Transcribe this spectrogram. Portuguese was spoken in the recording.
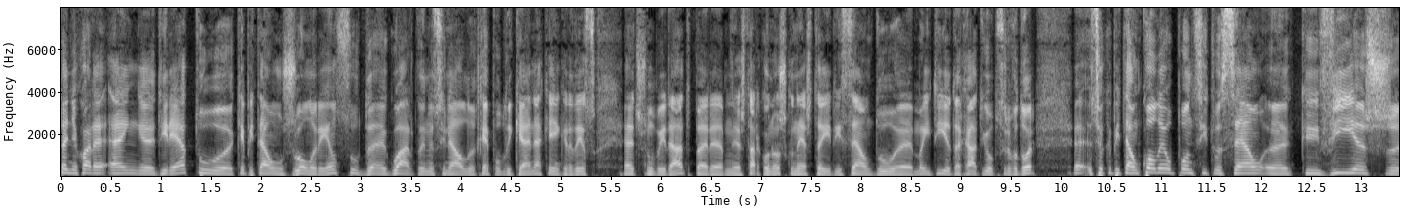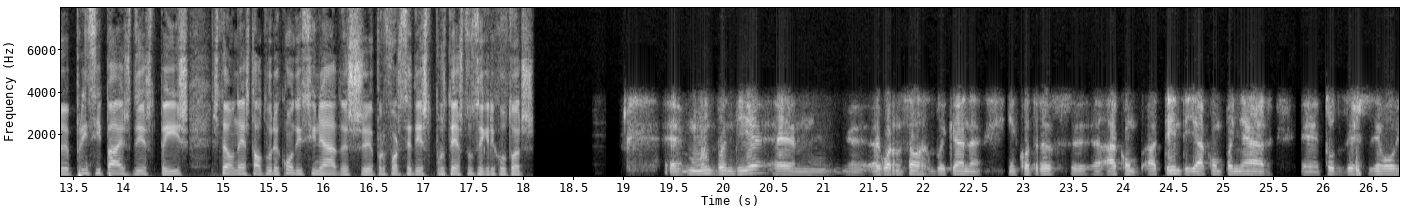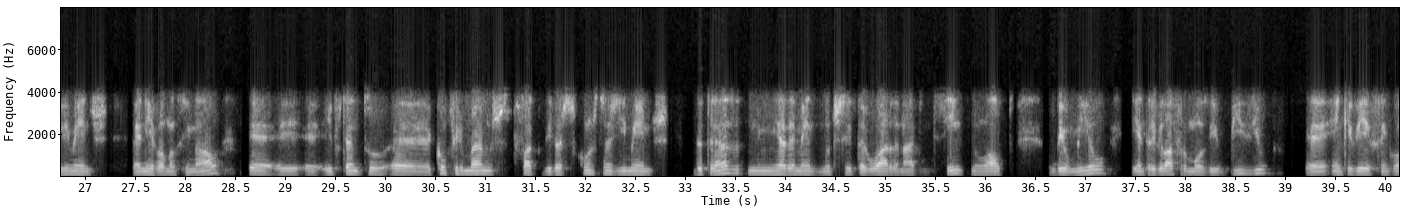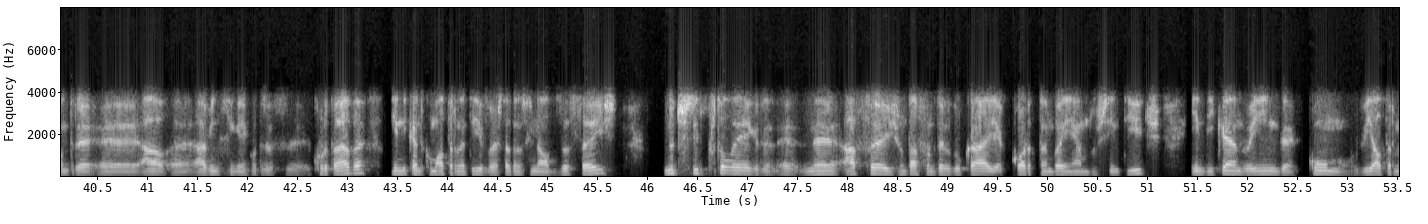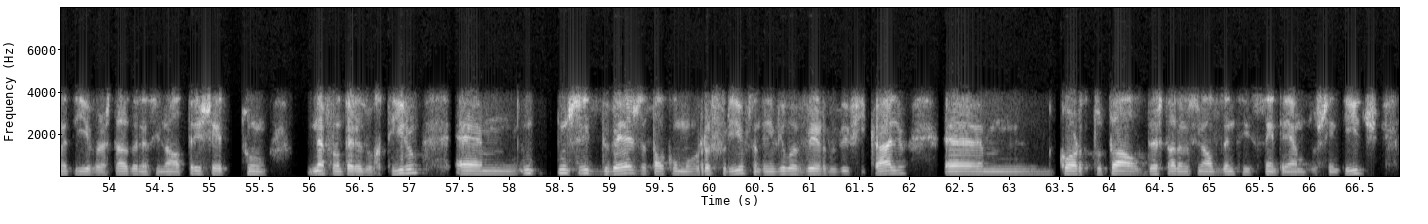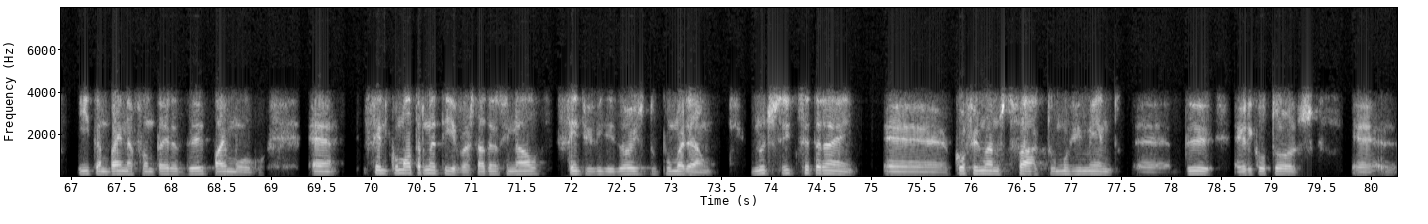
Tenho agora em eh, direto o capitão João Lourenço, da Guarda Nacional Republicana, a quem agradeço a disponibilidade para eh, estar connosco nesta edição do eh, meio-dia da Rádio Observador. Sr. Capitão, qual é o ponto de situação que vias principais deste país estão, nesta altura, condicionadas por força deste protesto dos agricultores? Muito bom dia. A Guarda Nacional Republicana encontra-se atenta e a acompanhar todos estes desenvolvimentos a nível nacional e, e, portanto, confirmamos, de facto, diversos constrangimentos de trânsito, nomeadamente no Distrito da Guarda, na A25, no Alto Deu Mil, entre Vila Formosa e o Písio, em que a via que se encontra, a A25 encontra-se cortada, indicando como alternativa a Estado Nacional 16. No Distrito de Porto Alegre, na A6, junto à fronteira do Caia, corte também em ambos os sentidos, indicando ainda como via alternativa a Estado Nacional 371 na fronteira do Retiro, um, ehm, no distrito de Beja, tal como referi, portanto em Vila Verde de Ficalho, um, ehm, corte total da Estrada Nacional 260 em ambos os sentidos e também na fronteira de Paimogo, uh, sendo como alternativa a Estrada Nacional 122 do Pumarão. No distrito de Santarém, uh, confirmamos de facto o movimento uh, de agricultores é,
